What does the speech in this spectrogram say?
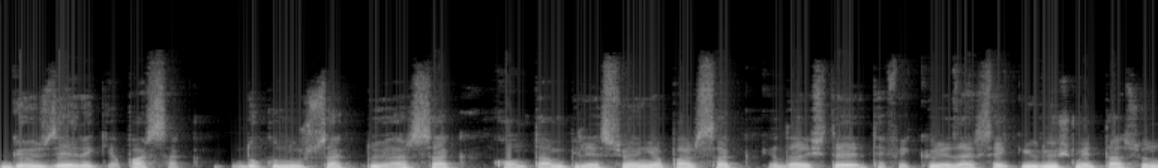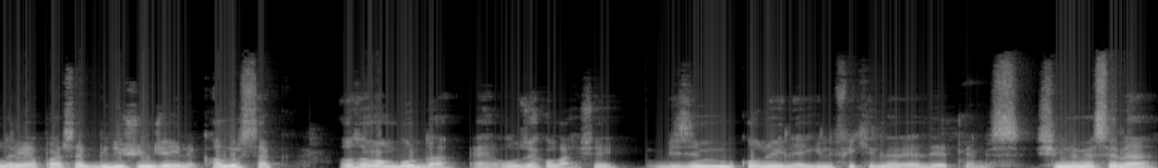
gözleyerek yaparsak, dokunursak, duyarsak, kontemplasyon yaparsak ya da işte tefekkür edersek, yürüyüş meditasyonları yaparsak, bir düşünceyle kalırsak o zaman burada e, olacak olan şey bizim bu konuyla ilgili fikirler elde etmemiz. Şimdi mesela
